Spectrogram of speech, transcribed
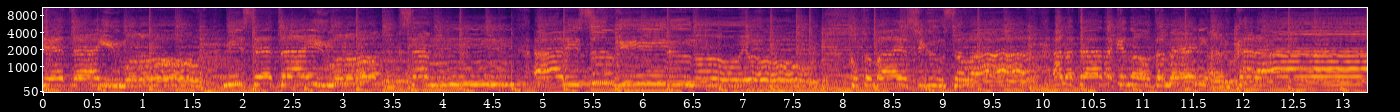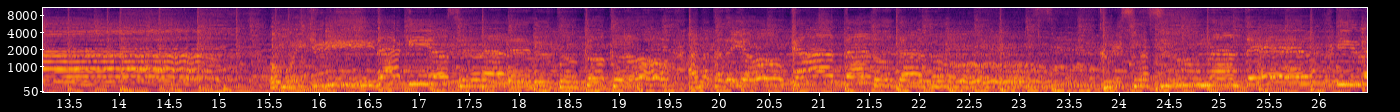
えたいもの見せたいものたくさんありすぎるのよ。言葉や仕草はあなただけのためにあるから。思い切り抱き寄せられると心あなたでよかったと歌う。クリスマスなんていら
